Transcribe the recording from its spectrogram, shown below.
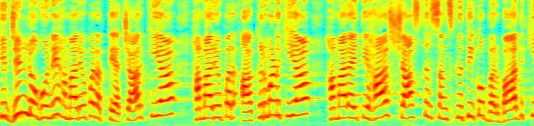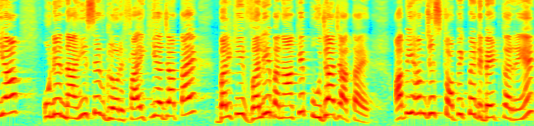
कि जिन लोगों ने हमारे ऊपर अत्याचार किया, हमारे ऊपर आक्रमण किया, हमारा इतिहास, शास्त्र, संस्कृति को बर्बाद किया, उन्हें ना ही सिर्फ़ ग्लोरीफाई किया जाता है, बल्कि वली बना के पूजा जाता है। अभी हम जिस टॉपिक पे डिबेट कर रहे हैं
